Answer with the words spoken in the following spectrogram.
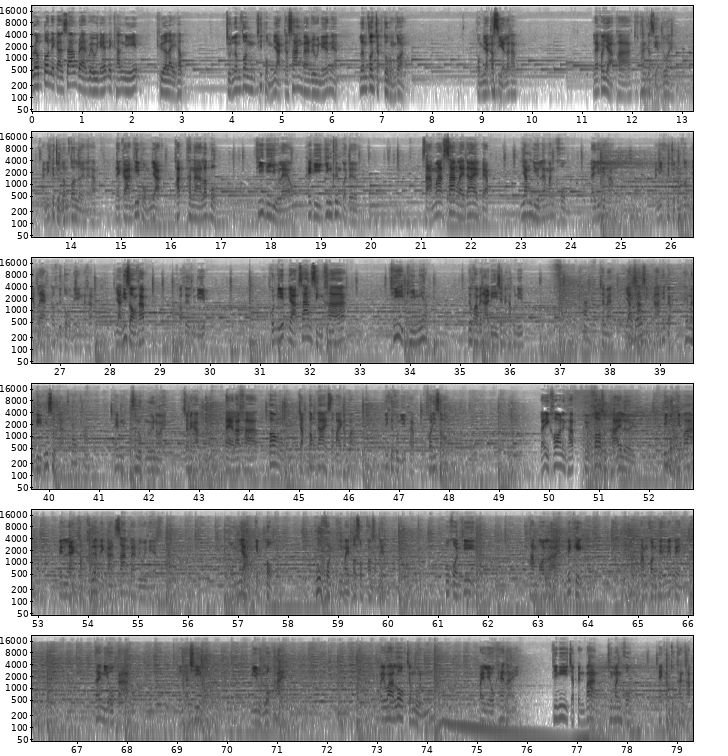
เริ่มต้นในการสร้างแบรนด์เวลเนสในครั้งนี้คืออะไรครับ จุดเริ่มต้นที่ผมอยากจะสร้างแบรนด์เวลเนสเนี่ยเริ่มต้นจากตัวผมก่อน ผมอยากเกษียณแล้วครับ และก็อยากพาทุกท่านเกษียณด้วย อันนี้คือจุดเริ่มต้นเลยนะครับ ในการที่ผมอยากพัฒนาระบบที่ดีอยู่แล้วให้ดียิ่งขึ้นกว่าเดิม สามารถสร้างรายได้แบบยั่งยืนและมั่นคง และยุติธรรม อันนี้คือจุดเริ่มต้นอย่างแรกก็คือตัวผมเองนะครับ อย่างที่สองครับ ก็คือคุณอีฟคุณอีฟอยากสร้างสินค้าที่พรีเมียมด้วยความเป็นอาดีใช่ไหมครับคุณนิฟค่ะ ใช่ไหมอยากสร้างสินค้าที่แบบให้มันดีที่สุดอะใช่ค่ะ ให้สนุกมือหน่อยใช่ไหมครับ แต่ราคาต้องจับต้องได้สบายกระเป๋านี่คือคุณอีฟครับ ข้อที่2และอีกข้อหนึ่งครับ คือข้อสุดท้ายเลย ที่ผมคิดว่าเป็นแรงขับเคลื่อนในการสร้างแบรนด์วิวเนสผมอยากเก็บตก ผู้คนที่ไม่ประสบความสำเร็จ ผู้คนที่ทำออนไลน์ไม่เก่งทำคอนเทนต์ไม่เป็น ได้มีโอกาส มีอาชีพ มีหลุมหลบภัย ไม่ว่าโลกจะหมุนไปเร็วแค่ไหน ที่นี่จะเป็นบ้านที่มั่นคงให้กับทุกท่านครับ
